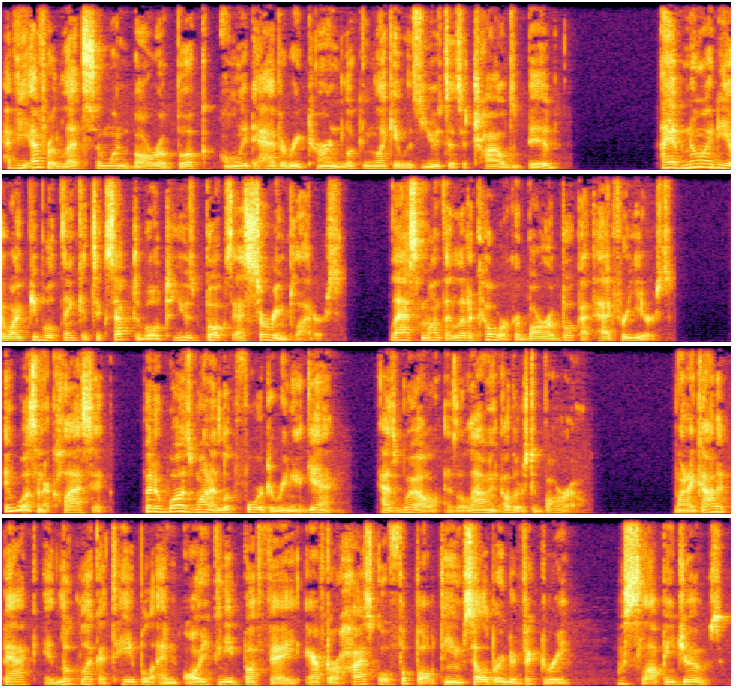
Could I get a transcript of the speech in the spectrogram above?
Have you ever let someone borrow a book only to have it returned looking like it was used as a child's bib? I have no idea why people think it's acceptable to use books as serving platters. Last month, I let a coworker borrow a book I've had for years. It wasn't a classic, but it was one I look forward to reading again, as well as allowing others to borrow. When I got it back, it looked like a table at an all you can eat buffet after a high school football team celebrated a victory with sloppy joes.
